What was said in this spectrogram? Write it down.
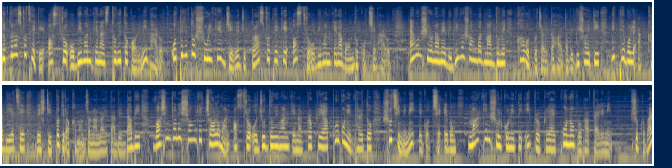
যুক্তরাষ্ট্র থেকে অস্ত্র ও বিমান কেনা স্থগিত করেনি ভারত। অতিরিক্ত শুল্কের জেরে যুক্তরাষ্ট্র থেকে অস্ত্র ও বিমান কেনা বন্ধ করছে ভারত। এমন শিরোনামে বিভিন্ন সংবাদ মাধ্যমে খবর প্রচারিত হয়, তবে বিষয়টি মিথ্যে বলে আখ্যা দিয়েছে দেশটির প্রতিরক্ষা মন্ত্রণালয়। তাদের দাবি, ওয়াশিংটনের সঙ্গে চলমান অস্ত্র ও যুদ্ধবিমান কেনার প্রক্রিয়া পূর্ব নির্ধারিত সূচি মেনেই এগোচ্ছে এবং মার্কিন শুল্ক নীতি এই প্রক্রিয়ায় কোনো প্রভাব ফেলেনি। শুক্রবার,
